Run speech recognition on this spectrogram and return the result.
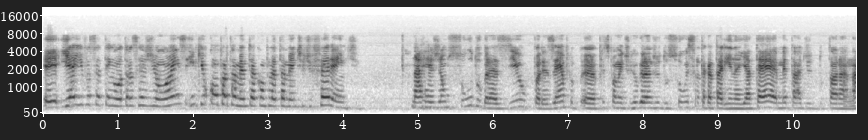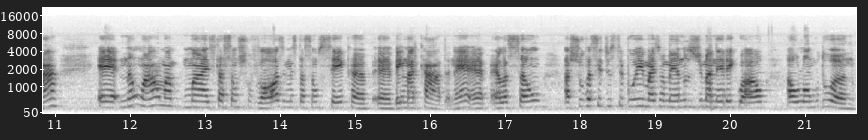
E, e aí você tem outras regiões em que o comportamento é completamente diferente. Na região sul do Brasil, por exemplo, é, principalmente Rio Grande do Sul e Santa Catarina e até metade do Paraná, é, não há uma, uma estação chuvosa e uma estação seca é, bem marcada, né? É, elas são, a chuva se distribui mais ou menos de maneira igual ao longo do ano.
